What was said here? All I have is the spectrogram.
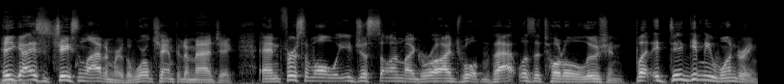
Hey guys, it's Jason Latimer, the world champion of magic. And first of all, what you just saw in my garage, well, that was a total illusion. But it did get me wondering,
